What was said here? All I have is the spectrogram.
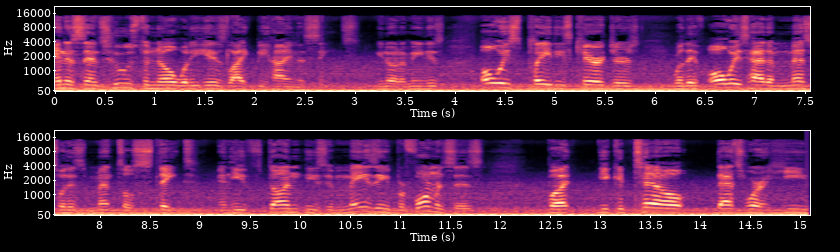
in a sense, who's to know what he is like behind the scenes? You know what I mean? He's always played these characters where they've always had to mess with his mental state. And he's done these amazing performances, but you could tell that's where he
